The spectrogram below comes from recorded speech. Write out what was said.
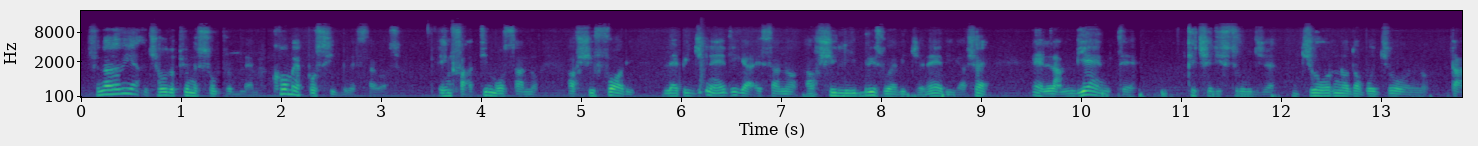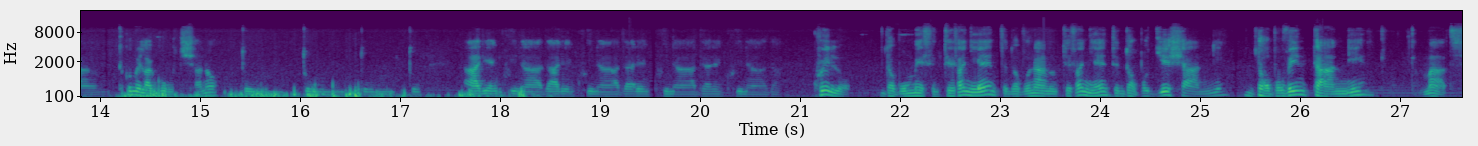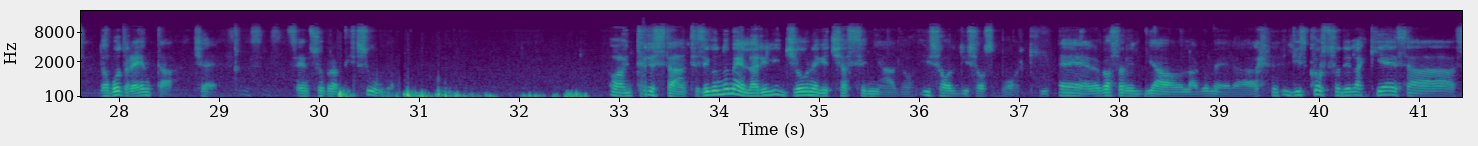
Sono andato via, non c'è avuto più nessun problema. Com'è possibile questa cosa? E infatti mo stanno a uscire fuori l'epigenetica e stanno a uscire libri su epigenetica, cioè è l'ambiente che ci distrugge giorno dopo giorno, tanto, come la goccia, no? Tum, tum, tum, tum. Aria inquinata, aria inquinata, aria inquinata, aria inquinata. Quello dopo un mese non ti fa niente, dopo un anno non ti fa niente, dopo dieci anni, dopo vent'anni, ammazza, dopo trenta, cioè, sei sopravvissuto. Oh, interessante, secondo me è la religione che ci ha segnato, i soldi sono sporchi, è la cosa del diavolo com'era? Il discorso della Chiesa,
